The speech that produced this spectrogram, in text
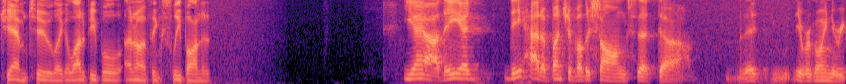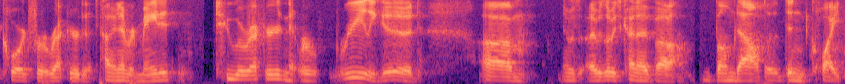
gem too. Like a lot of people, I don't know, I think sleep on it. Yeah, they had they had a bunch of other songs that uh, that they were going to record for a record that kind of never made it to a record, and that were really good. Um, it was I was always kind of uh, bummed out that it didn't quite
